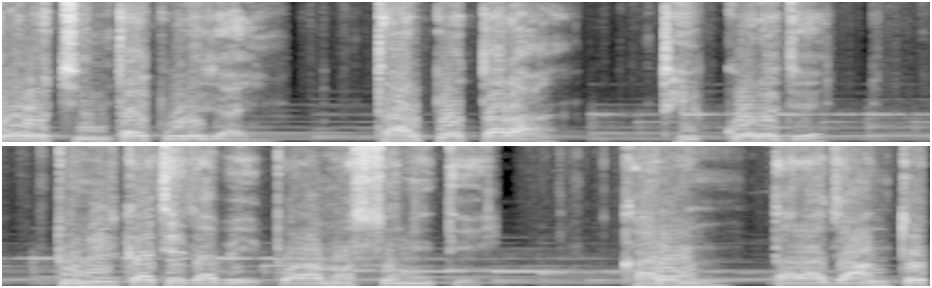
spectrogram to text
বড় চিন্তায় পড়ে যায়। তারপর তারা ঠিক করে যে টুনির কাছে যাবে পরামর্শ নিতে। কারণ তারা জানতো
